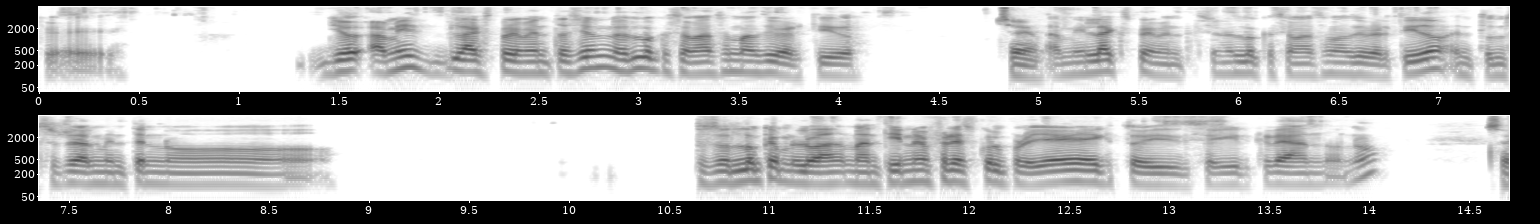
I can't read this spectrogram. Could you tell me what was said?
que yo, a mí la experimentación es lo que se me hace más divertido. A mí la experimentación es lo que se me hace más divertido, entonces realmente no... Pues es lo que me mantiene fresco el proyecto y seguir creando, ¿no? Sí.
